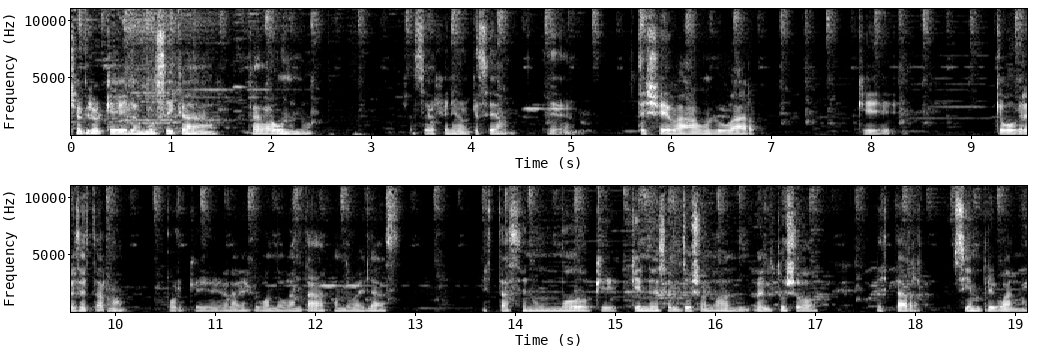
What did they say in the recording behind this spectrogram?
yo creo que la música, cada uno, ¿no? Ya sea el género que sea, eh, te lleva a un lugar que, que vos querés estar, ¿no? Porque a la vez que cuando cantás, cuando bailás, estás en un modo que, que no es el tuyo, ¿no? El, tuyo estar siempre igual, ¿no?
